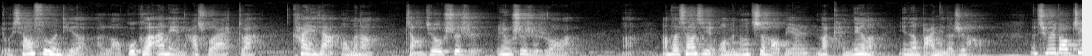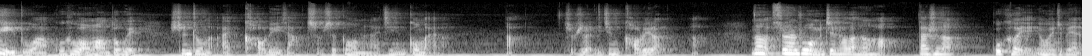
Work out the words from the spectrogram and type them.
有相似问题的啊老顾客案例拿出来，对吧？看一下我们呢讲究事实，用事实说话啊。让他相信我们能治好别人，那肯定呢也能把你的治好。那其实到这一步啊，顾客往往都会慎重的哎考虑一下，是不是跟我们来进行购买了？是不是已经考虑了啊？那虽然说我们介绍的很好，但是呢，顾客也因为这边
